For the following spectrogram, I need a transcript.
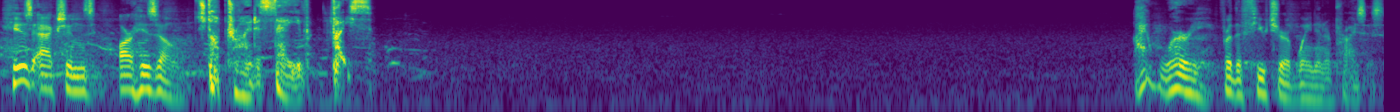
His actions are his own. Stop trying to save face. I worry for the future of Wayne Enterprises.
